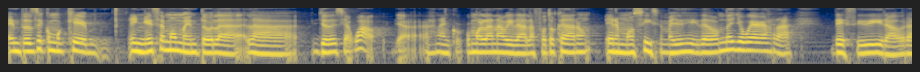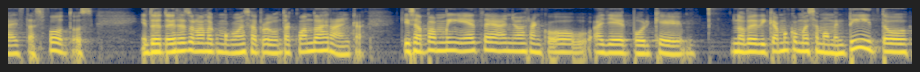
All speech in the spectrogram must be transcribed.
Entonces como que en ese momento la, la, yo decía, wow, ya arrancó como la Navidad, las fotos quedaron hermosísimas. Yo dije, ¿de dónde yo voy a agarrar? Decidir ahora estas fotos. Entonces estoy resonando como con esa pregunta, ¿cuándo arranca? Quizá para mí este año arrancó ayer porque nos dedicamos como ese momentito,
